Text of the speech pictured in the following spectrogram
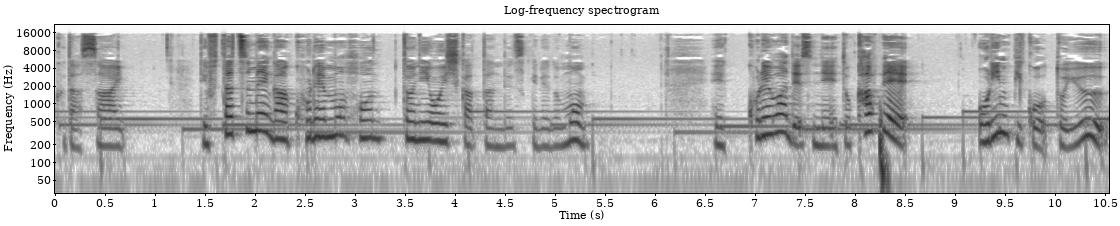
ください。で2つ目がこれも本当に美味しかったんですけれどもえこれはですね、えっと、カフェオリンピコという、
